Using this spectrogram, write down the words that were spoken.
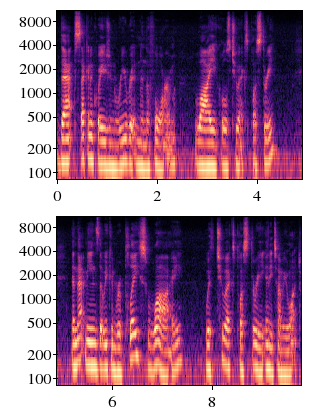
that second equation rewritten in the form y equals 2x plus 3. And that means that we can replace y with 2x plus 3 anytime we want.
